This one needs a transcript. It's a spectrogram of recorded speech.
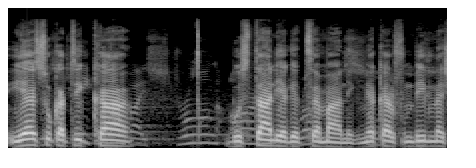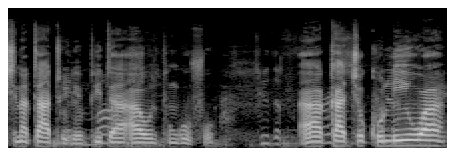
Yesu katika bustani ya Getsemani miaka elfu mbili na ishirini na tatu iliyopita au pungufu, akachukuliwa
